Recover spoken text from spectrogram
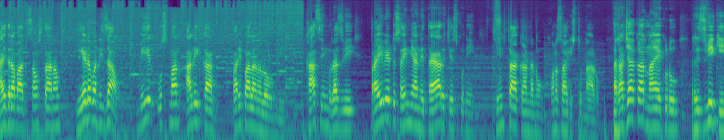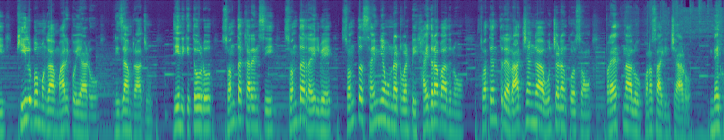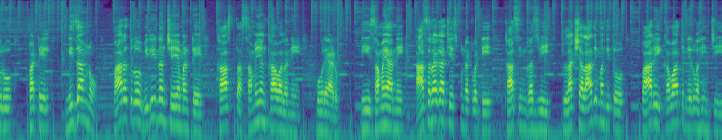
హైదరాబాద్ సంస్థానం ఏడవ నిజాం మీర్ ఉస్మాన్ అలీ ఖాన్ పరిపాలనలో ఉంది. కాసిం రజ్వీ ప్రైవేటు సైన్యాన్ని తయారు చేసుకుని హింసాకాండను కొనసాగిస్తున్నాడు. రజాకార్ నాయకుడు రిజ్వీకి కీలుబొమ్మగా మారిపోయాడు నిజాం రాజు. దీనికి తోడు సొంత కరెన్సీ సొంత రైల్వే సొంత సైన్యం ఉన్నటువంటి హైదరాబాదును స్వతంత్ర రాజ్యంగా ఉంచడం కోసం ప్రయత్నాలు కొనసాగించాడు. నెహ్రూ పటేల్ నిజాంను భారత్లో విలీనం చేయమంటే కాస్త సమయం కావాలని కోరాడు. ఈ సమయాన్ని ఆసరాగా చేసుకున్నటువంటి కాసిం రజ్వీ లక్షలాది మందితో భారీ కవాతు నిర్వహించి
